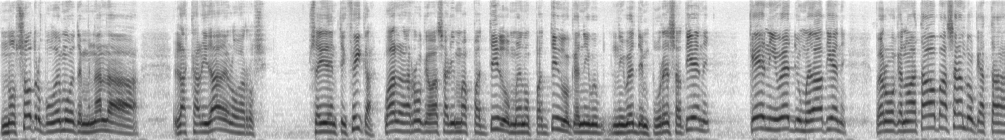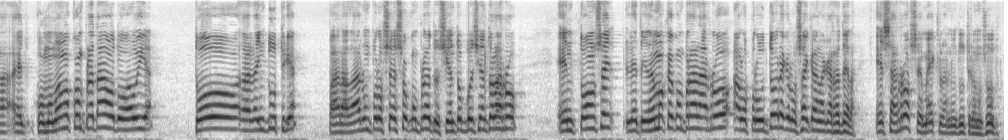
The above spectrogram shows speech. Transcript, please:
nosotros podemos determinar la, las calidades de los arroces. Se identifica cuál es el arroz que va a salir más partido, menos partido, qué nivel de impureza tiene, qué nivel de humedad tiene. Pero lo que nos ha estado pasando que hasta, eh, como no hemos completado todavía toda la industria para dar un proceso completo, el 100% del arroz, entonces le tenemos que comprar arroz a los productores que lo secan en la carretera. Ese arroz se mezcla en la industria nosotros.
